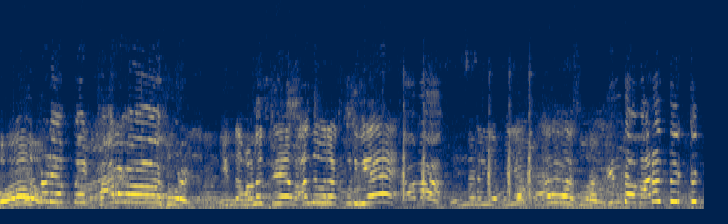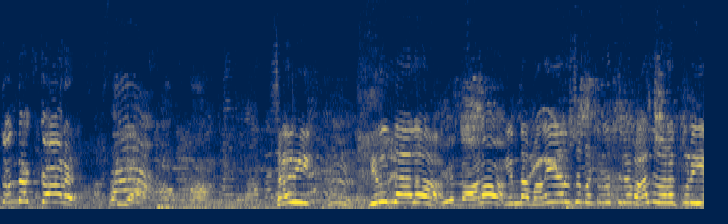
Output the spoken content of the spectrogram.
என்னுடைய பேர் தாரகாசூரன் இந்த வனத்திலே வாழ்ந்து வரக்கூடிய உன்னுடைய பெயர் தாரகாசுரன் இந்த வனத்திற்கு சொந்தக்காரன். அப்படியா? சரி. இருந்தாலும் இருந்தாலும் இந்த மலையரசு மண்டலத்தில் வாழ்ந்து வரக்கூடிய.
